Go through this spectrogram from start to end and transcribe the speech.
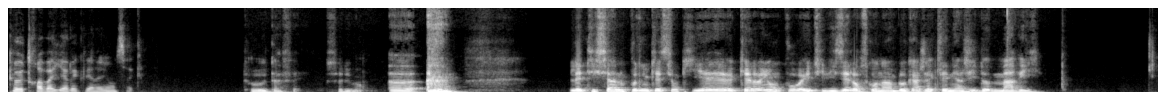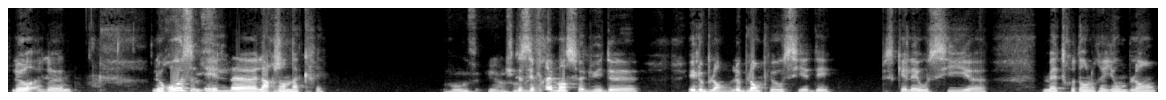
peut travailler avec les rayons sacrés. Tout à fait, absolument. Euh, Laetitia nous pose une question qui est quel rayon on pourrait utiliser lorsqu'on a un blocage avec l'énergie de Marie? Le, le, rose et l'argent nacré. Rose et argent. Parce que c'est vraiment celui de et le blanc. Le blanc peut aussi aider puisqu'elle est aussi euh, maître dans le rayon blanc.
